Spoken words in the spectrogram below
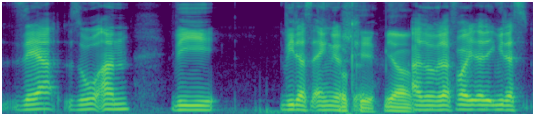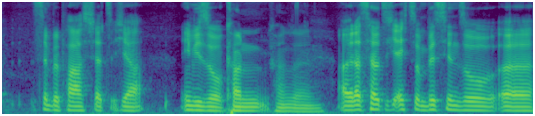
sehr so an wie, wie das Englische. Okay, ja, Also da wollte ich irgendwie das Simple Past, schätze ich, ja. Irgendwie so. kann, kann sein. Aber das hört sich echt so ein bisschen so, äh,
